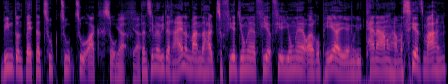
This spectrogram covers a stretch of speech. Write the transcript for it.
Wind und Wetter zu, zu, zu arg so. yeah, yeah. Dann sind wir wieder rein und waren da halt zu viert junge, vier, vier junge Europäer irgendwie, keine Ahnung haben, was sie jetzt machen.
